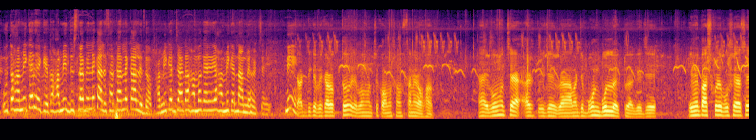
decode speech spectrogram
वो तो हमी कर है के तो हमी दूसरा पे ले का ले सरकार ले का ले दो हमी कर जगह हम कर एरिया हमी कर नाम में हो चाहिए नहीं চারদিকে বেকারত্ব এবং হচ্ছে কর্মসংস্থানের অভাব হ্যাঁ এবং হচ্ছে আর ওই যে আহ, আমার যে বোন বললো একটু আগে যে এম এ পাস করে বসে আছে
